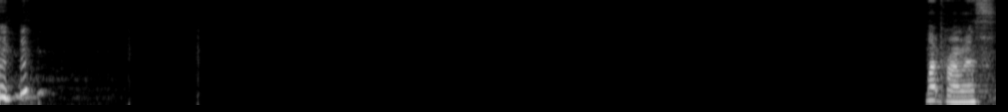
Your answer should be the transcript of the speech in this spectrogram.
what promise?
